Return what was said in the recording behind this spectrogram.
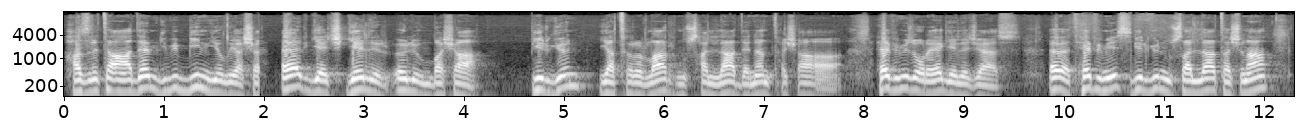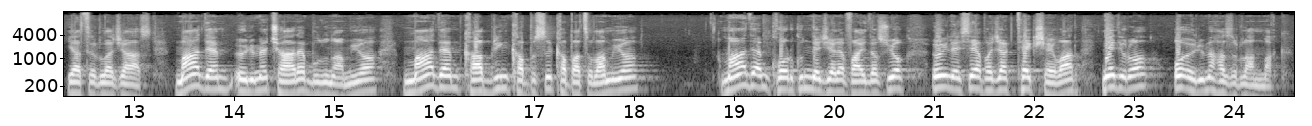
Hazreti Adem gibi bin yıl yaşa. Er geç gelir ölüm başa. Bir gün yatırırlar musalla denen taşa. Hepimiz oraya geleceğiz. Evet hepimiz bir gün musalla taşına yatırılacağız. Madem ölüme çare bulunamıyor, madem kabrin kapısı kapatılamıyor, Madem korkunun ecele faydası yok, öyleyse yapacak tek şey var. Nedir o? O ölüme hazırlanmak.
